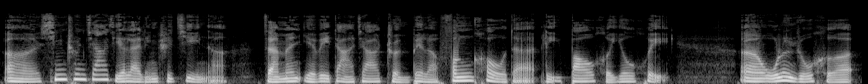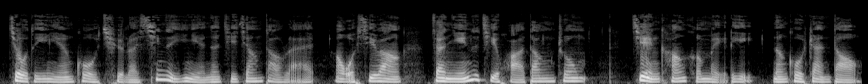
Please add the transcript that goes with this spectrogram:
呃，新春佳节来临之际呢，咱们也为大家准备了丰厚的礼包和优惠。呃，无论如何，旧的一年过去了，新的一年呢即将到来啊！我希望在您的计划当中，健康和美丽能够占到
